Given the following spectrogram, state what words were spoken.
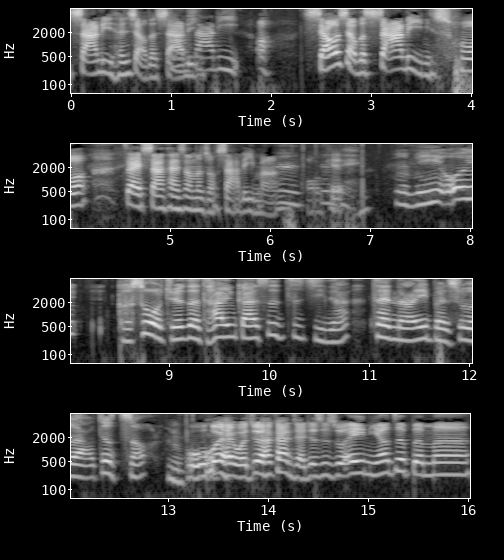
沙粒很小的沙粒，沙粒哦，小小的沙粒，你说在沙滩上那种沙粒吗？嗯，OK。妈咪，我可是我觉得他应该是自己拿再拿一本书然后就走了。嗯，不会，我觉得他看起来就是说，哎，你要这本吗？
